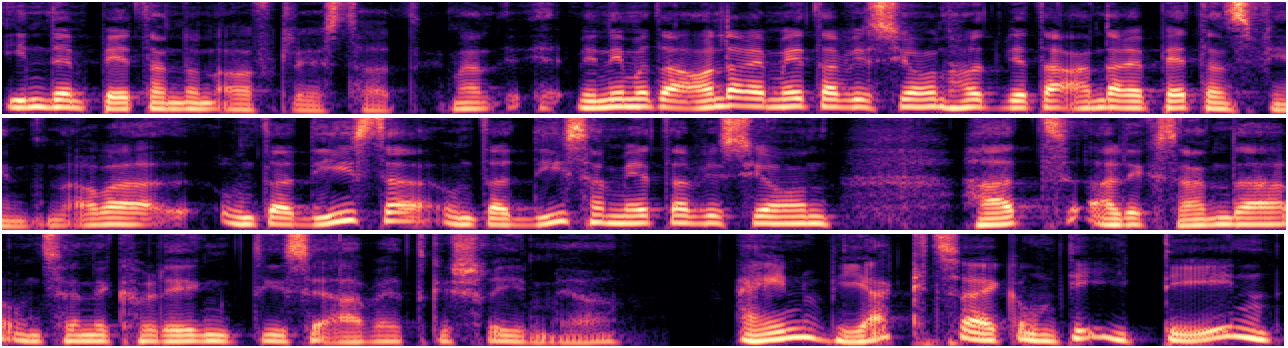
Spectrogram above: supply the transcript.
in den Pattern dann aufgelöst hat. Ich meine, wenn jemand eine andere Metavision hat, wird er andere Patterns finden. Aber unter dieser, unter dieser Metavision hat Alexander und seine Kollegen diese Arbeit geschrieben, ja. Ein Werkzeug, um die Ideen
